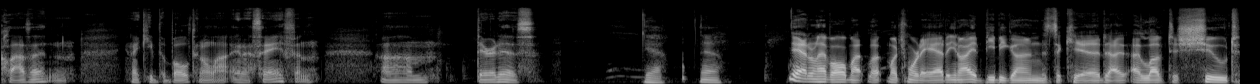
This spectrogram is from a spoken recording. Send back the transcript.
closet, and, and I keep the bolt in a lot in a safe, and um, there it is. Yeah, yeah. Yeah, I don't have a whole much more to add. You know, I had BB guns as a kid. I, I love to shoot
